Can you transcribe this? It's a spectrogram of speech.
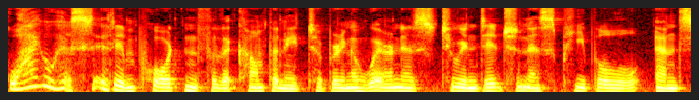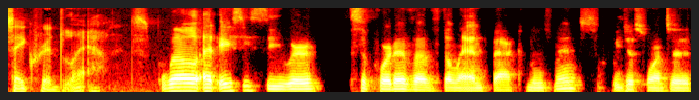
Why was it important for the company to bring awareness to Indigenous people and sacred lands? Well, at ACC, we're supportive of the land back movement. We just want to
